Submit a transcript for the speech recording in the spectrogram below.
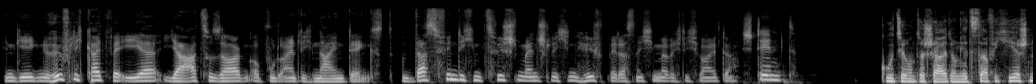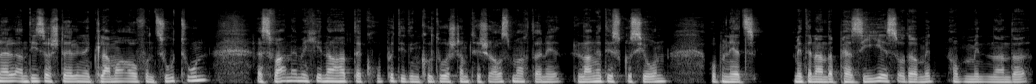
Hingegen eine Höflichkeit wäre eher Ja zu sagen, obwohl du eigentlich Nein denkst. Und das finde ich im Zwischenmenschlichen hilft mir das nicht immer richtig weiter. Stimmt. Gute Unterscheidung. Jetzt darf ich hier schnell an dieser Stelle eine Klammer auf und zutun. Es war nämlich innerhalb der Gruppe, die den Kulturstammtisch ausmacht, eine lange Diskussion, ob man jetzt miteinander per Sie ist oder mit, ob miteinander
